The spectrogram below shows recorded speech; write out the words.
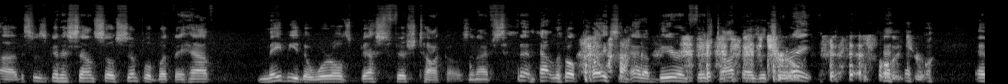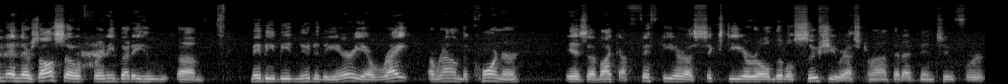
uh, this is going to sound so simple, but they have maybe the world's best fish tacos. And I've sat in that little place and had a beer and fish tacos. It's True. great. Absolutely true. And then there's also for anybody who um, maybe be new to the area, right around the corner is a, like a 50 or a 60 year old little sushi restaurant that I've been to for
